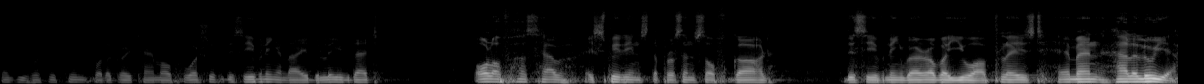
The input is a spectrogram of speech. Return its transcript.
Thank you, worship team, for the great time of worship this evening. And I believe that all of us have experienced the presence of God this evening, wherever you are placed. Amen. Hallelujah.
